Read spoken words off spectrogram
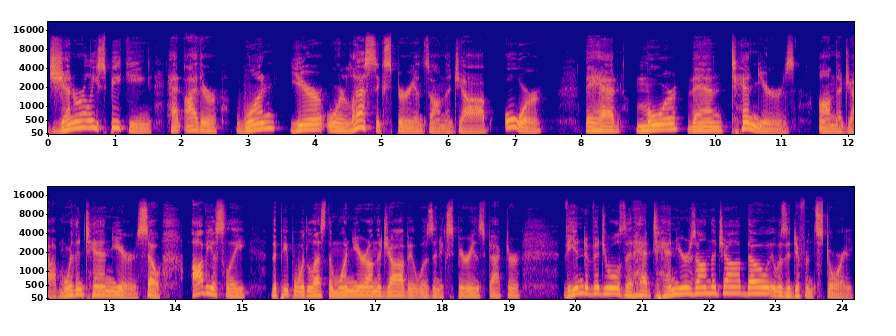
generally speaking, had either one year or less experience on the job or they had more than 10 years on the job, more than 10 years. So obviously, the people with less than one year on the job, it was an experience factor. The individuals that had 10 years on the job, though, it was a different story.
